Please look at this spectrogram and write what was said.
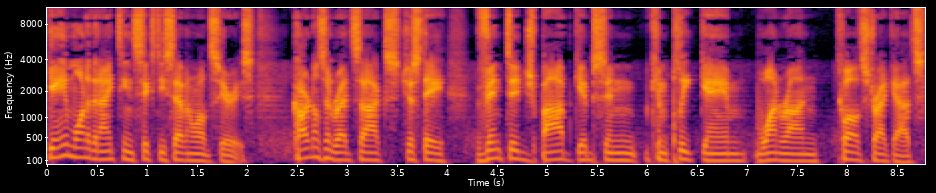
game one of the 1967 World Series. Cardinals and Red Sox, just a vintage Bob Gibson complete game, one run, 12 strikeouts.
